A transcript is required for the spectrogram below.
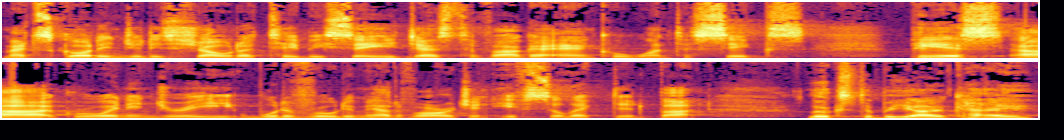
Matt Scott injured his shoulder, TBC. Jazz Tevaga ankle one to six. Pearce uh, groin injury would have ruled him out of Origin if selected, but looks to be okay,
